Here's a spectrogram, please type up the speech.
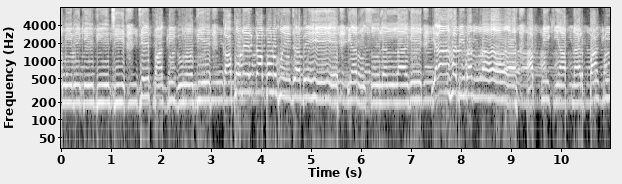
আমি রেখে দিয়েছি। যে পাকড়িগুলো দিয়ে কাপড়ের কাপড় হয়ে যাবে, ইয়া রাসূলুল্লাহ, ইয়া হাবিবাল্লাহ, আপনি কি আপনার পাগড়ি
